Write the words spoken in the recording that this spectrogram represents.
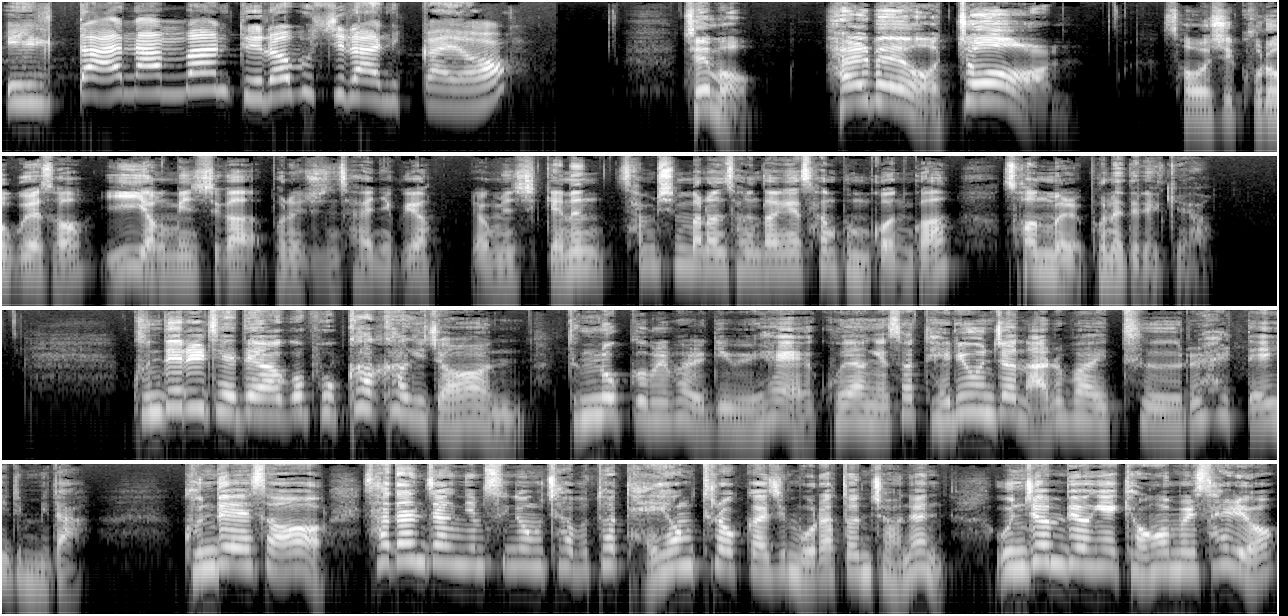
일단 한번 들어보시라니까요. 제목 할배요 좀 서울시 구로구에서 이영민 씨가 보내주신 사연이고요. 영민 씨께는 30만 원 상당의 상품권과 선물 보내드릴게요. 군대를 제대하고 복학하기 전 등록금을 벌기 위해 고향에서 대리운전 아르바이트를 할 때 일입니다. 군대에서 사단장님 승용차부터 대형 트럭까지 몰았던 저는 운전병의 경험을 살려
